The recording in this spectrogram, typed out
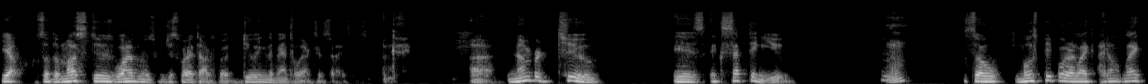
Yeah. So the must dos, one of them is just what I talked about, doing the mental exercises. Okay. Uh, number two is accepting you. Mm-hmm. So most people are like, I don't like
